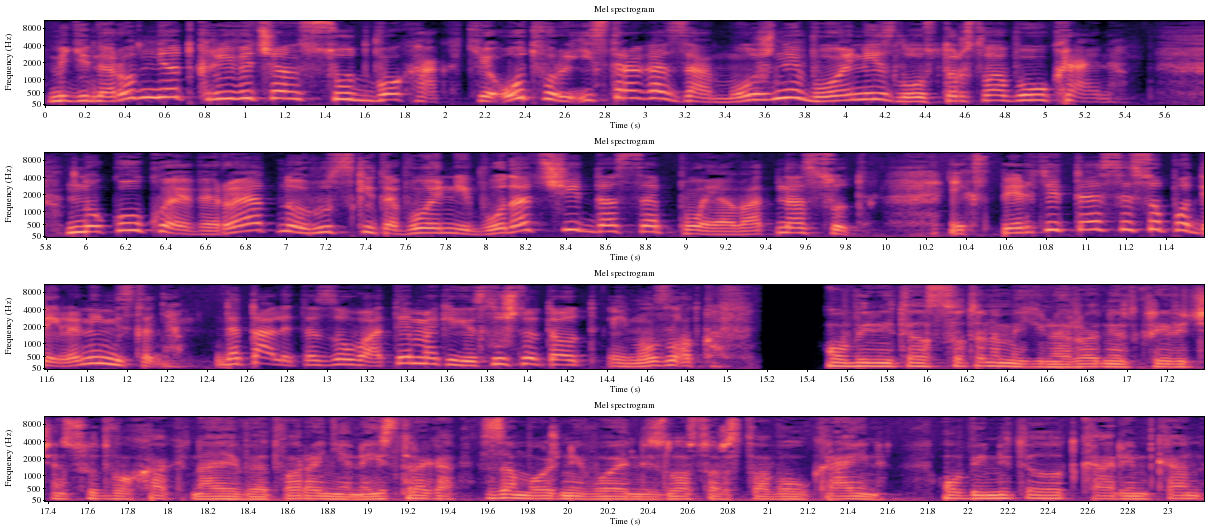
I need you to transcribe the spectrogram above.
Меѓународниот кривичен суд во Хаг ќе отвори истрага за можни воени злосторства во Украина. Но колку е веројатно руските воени водачи да се појават на суд? Експертите се со поделени мислења. Деталите за оваа тема ќе ги слушнете од Емил Златков. Обвинителството на Меѓународниот кривичен суд во Хак најави отворање на истрага за можни воени злосторства во Украина. Обвинителот Карим Кан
